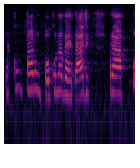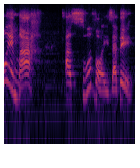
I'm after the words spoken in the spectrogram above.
para contar um pouco, na verdade, para poemar a sua voz, Ade.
